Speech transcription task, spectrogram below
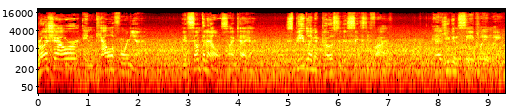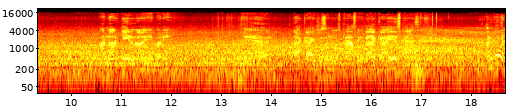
Rush hour in California. It's something else, I tell you. Speed limit posted is 65. As you can see plainly, I'm not gaining on anybody. And that guy just almost passed me. That guy is passing me. I'm going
